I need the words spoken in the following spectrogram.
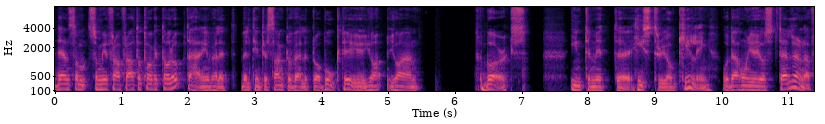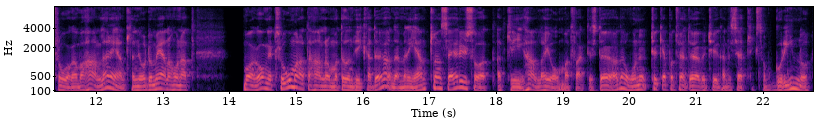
den som, som ju framförallt har tagit tar upp det här i en väldigt, väldigt intressant och väldigt bra bok, det är ju Joanne Burks Intimate eh, History of Killing. Och där hon ju just ställer den där frågan, vad handlar det egentligen? Och då menar hon att Många gånger tror man att det handlar om att undvika döden, men egentligen så är det ju så att, att krig handlar ju om att faktiskt döda. Och hon tycker jag på ett väldigt övertygande sätt liksom går in och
